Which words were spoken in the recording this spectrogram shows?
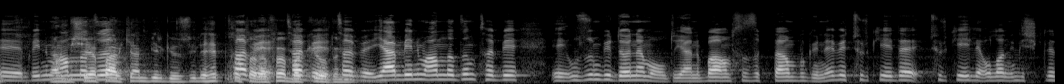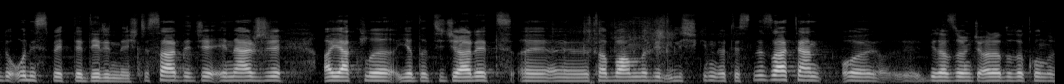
E, benim Yani bir anladığım şey yaparken bir gözüyle hep o tarafa tabii, bakıyordun. Tabii. Yani benim anladığım tabii e, uzun bir dönem oldu yani bağımsızlıktan bugüne ve Türkiye'de Türkiye ile olan ilişkileri de o nispette derinleşti. Sadece enerji ayaklı ya da ticaret e, e, tabanlı bir ilişkinin ötesinde zaten biraz önce arada da konu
